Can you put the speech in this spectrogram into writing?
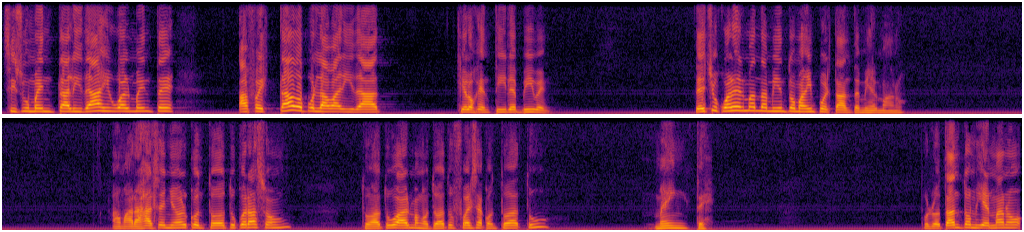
si su mentalidad es igualmente afectado por la vanidad que los gentiles viven. De hecho, ¿cuál es el mandamiento más importante, mis hermanos? Amarás al Señor con todo tu corazón, toda tu alma, con toda tu fuerza, con toda tu mente. Por lo tanto, mis hermanos,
